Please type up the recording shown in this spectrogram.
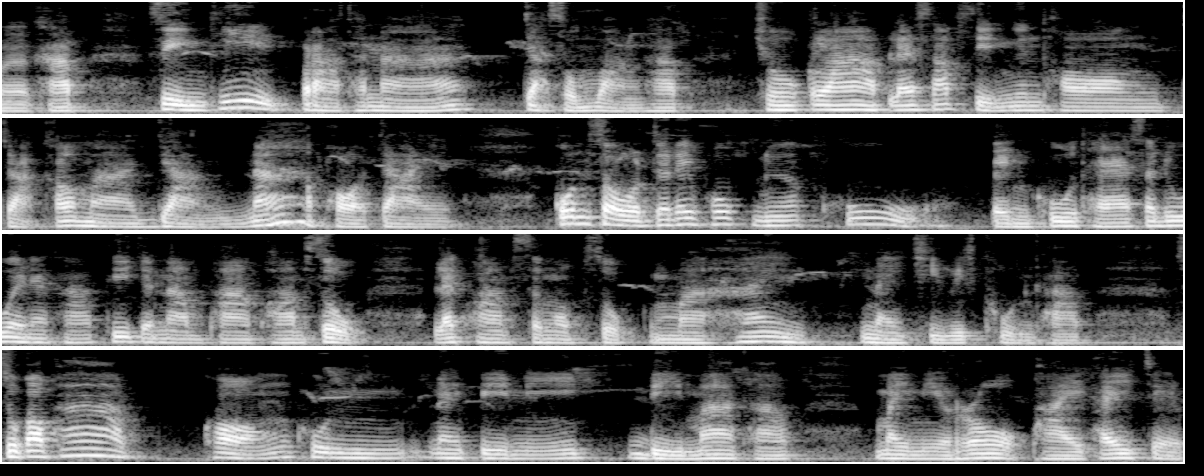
มอครับ สิ่งที่ปรารถนาจะสมหวังครับ โชคลาภและทรัพย์สินเงินทองจะเข้ามาอย่างน่าพอใจคนโสดจะได้พบเนื้อคู่เป็นคู่แท้ซะด้วยนะครับ ที่จะนำพาความสุขและความสงบสุขมาให้ในชีวิตคุณครับ สุขภาพของคุณในปีนี้ดีมากครับ ไม่มีโรคภัยไข้เจ็บ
